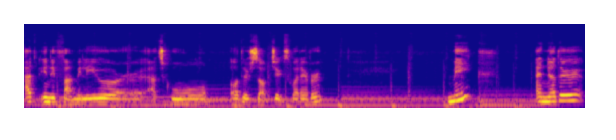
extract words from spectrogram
at, in the family or at school, other subjects, whatever, make another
